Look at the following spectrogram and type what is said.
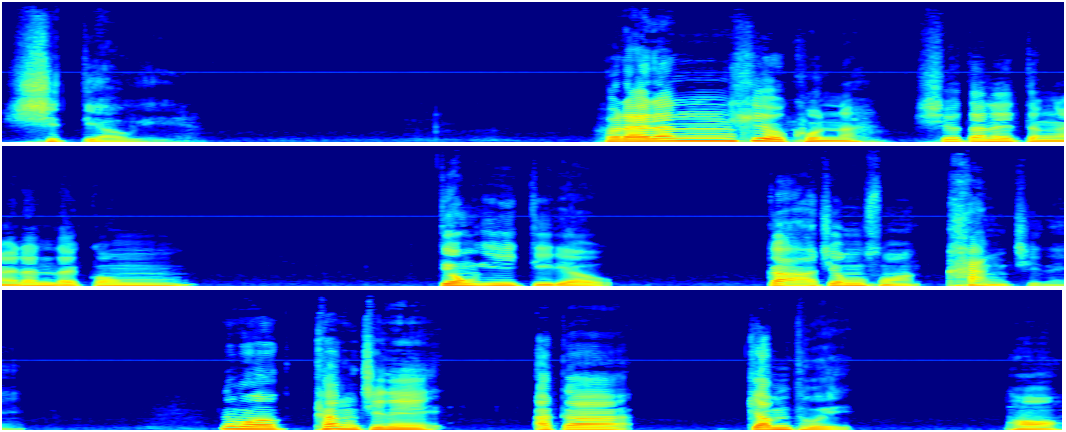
失调诶。后来咱休困啊，小等下转来，咱来讲中医治疗甲状腺亢进的。那么亢进的啊，甲减退，吼，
